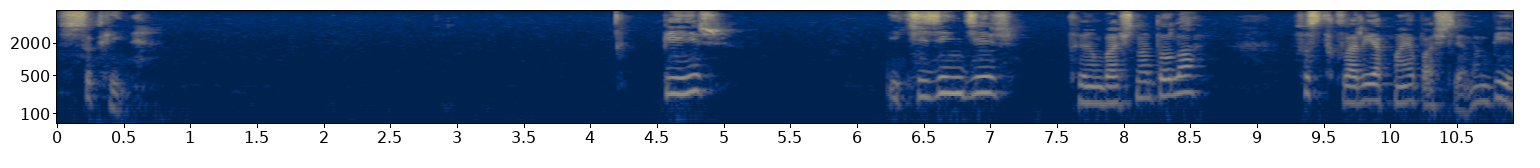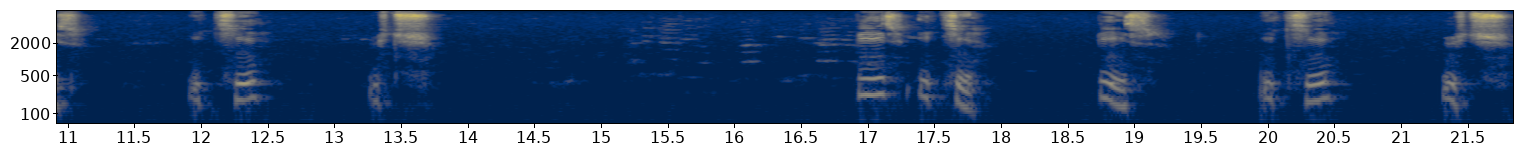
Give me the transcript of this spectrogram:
Sık iğne. Bir, iki zincir tığın başına dola fıstıkları yapmaya başlayalım 1 2 3 1 2 1 2 3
